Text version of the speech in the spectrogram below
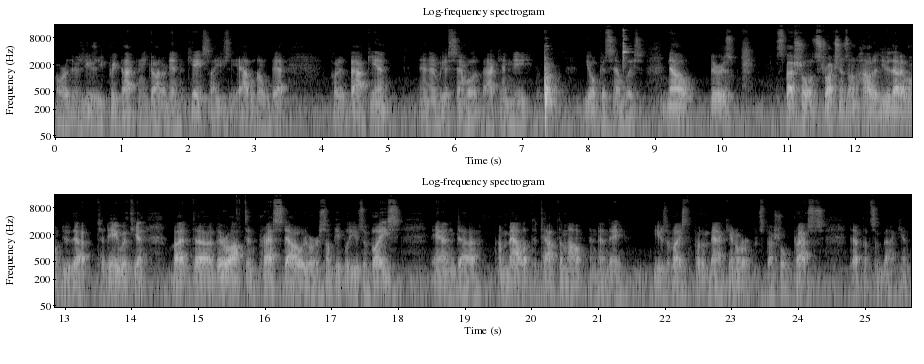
or there's usually pre-packed when you got it in the case. I usually add a little bit, put it back in, and then we assemble it back in the yoke assemblies. Now, there's special instructions on how to do that. I won't do that today with you, but uh, they're often pressed out or some people use a vise and uh, a mallet to tap them out and then they use a vise to put them back in or a special press that puts them back in.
